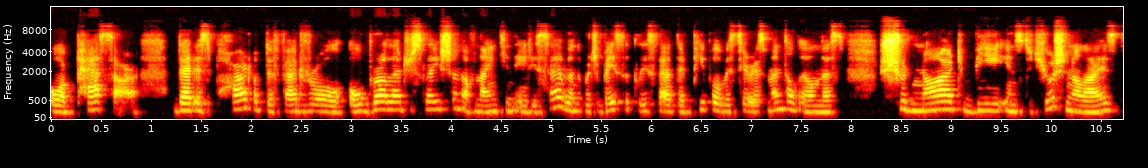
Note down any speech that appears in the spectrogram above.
or PASRR that is part of the federal OBRA legislation of 1987 which basically said that people with serious mental illness should not be institutionalized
